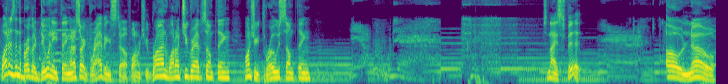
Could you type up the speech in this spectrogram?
Why doesn't the burglar do anything when I start grabbing stuff? Why don't you run? Why don't you grab something? Why don't you throw something? It's a nice fit. Oh no.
